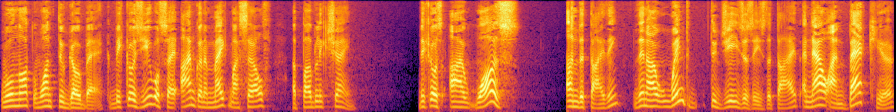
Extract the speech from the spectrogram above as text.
will not want to go back because you will say, I'm going to make myself a public shame. Because I was under tithing, then I went to Jesus is the tithe, and now I'm back here,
